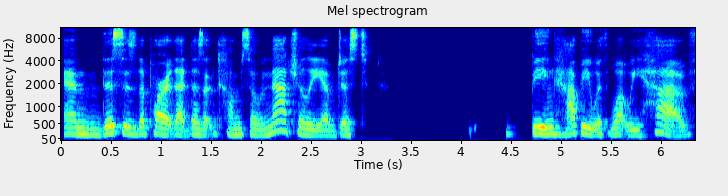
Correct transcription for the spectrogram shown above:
And this is the part that doesn't come so naturally of just being happy with what we have.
